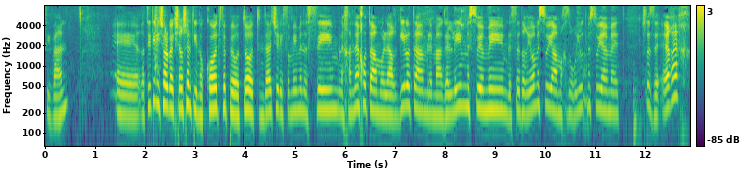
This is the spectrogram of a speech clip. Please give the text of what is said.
סיוון? Uh, רציתי לשאול בהקשר של תינוקות ופעוטות, אני יודעת שלפעמים מנסים לחנך אותם או להרגיל אותם למעגלים מסוימים, לסדר יום מסוים, מחזוריות מסוימת, יש לזה ערך?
